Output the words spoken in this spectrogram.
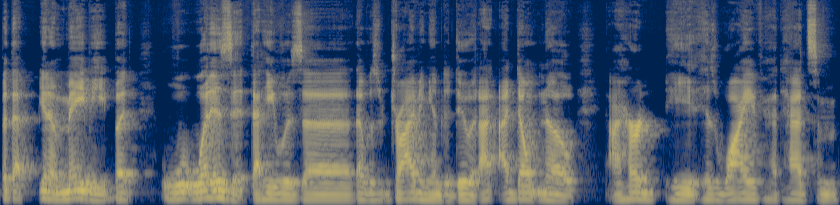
but that you know maybe. But w- what is it that he was uh, that was driving him to do it? I, I don't know. I heard he his wife had had some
